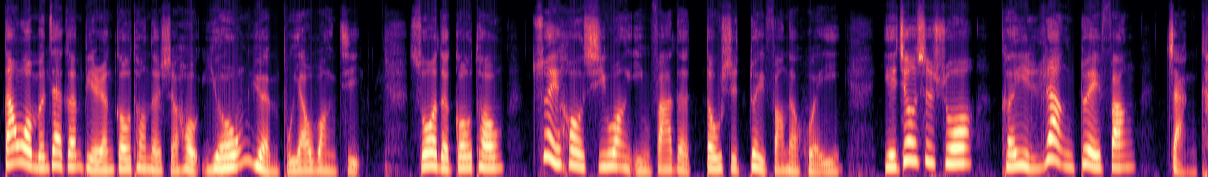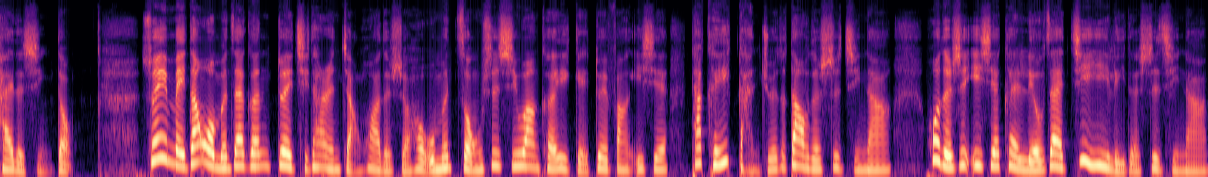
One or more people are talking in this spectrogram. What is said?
当我们在跟别人沟通的时候，永远不要忘记，所有的沟通最后希望引发的都是对方的回应，也就是说。可以让对方展开的行动，所以每当我们在跟对其他人讲话的时候，我们总是希望可以给对方一些他可以感觉得到的事情啊，或者是一些可以留在记忆里的事情啊，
